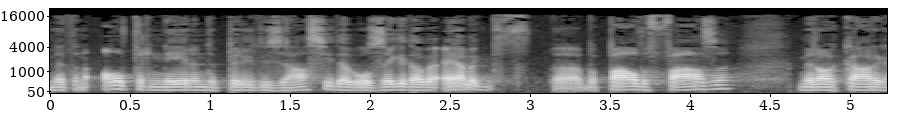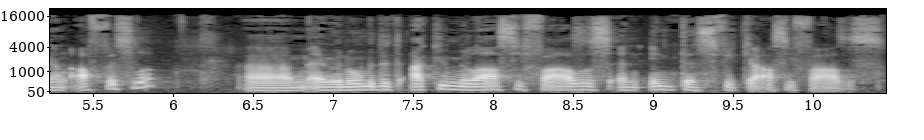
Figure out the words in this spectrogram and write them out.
met een alternerende periodisatie. Dat wil zeggen dat we eigenlijk uh, bepaalde fasen met elkaar gaan afwisselen. Um, en we noemen dit accumulatiefases en intensificatiefases.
